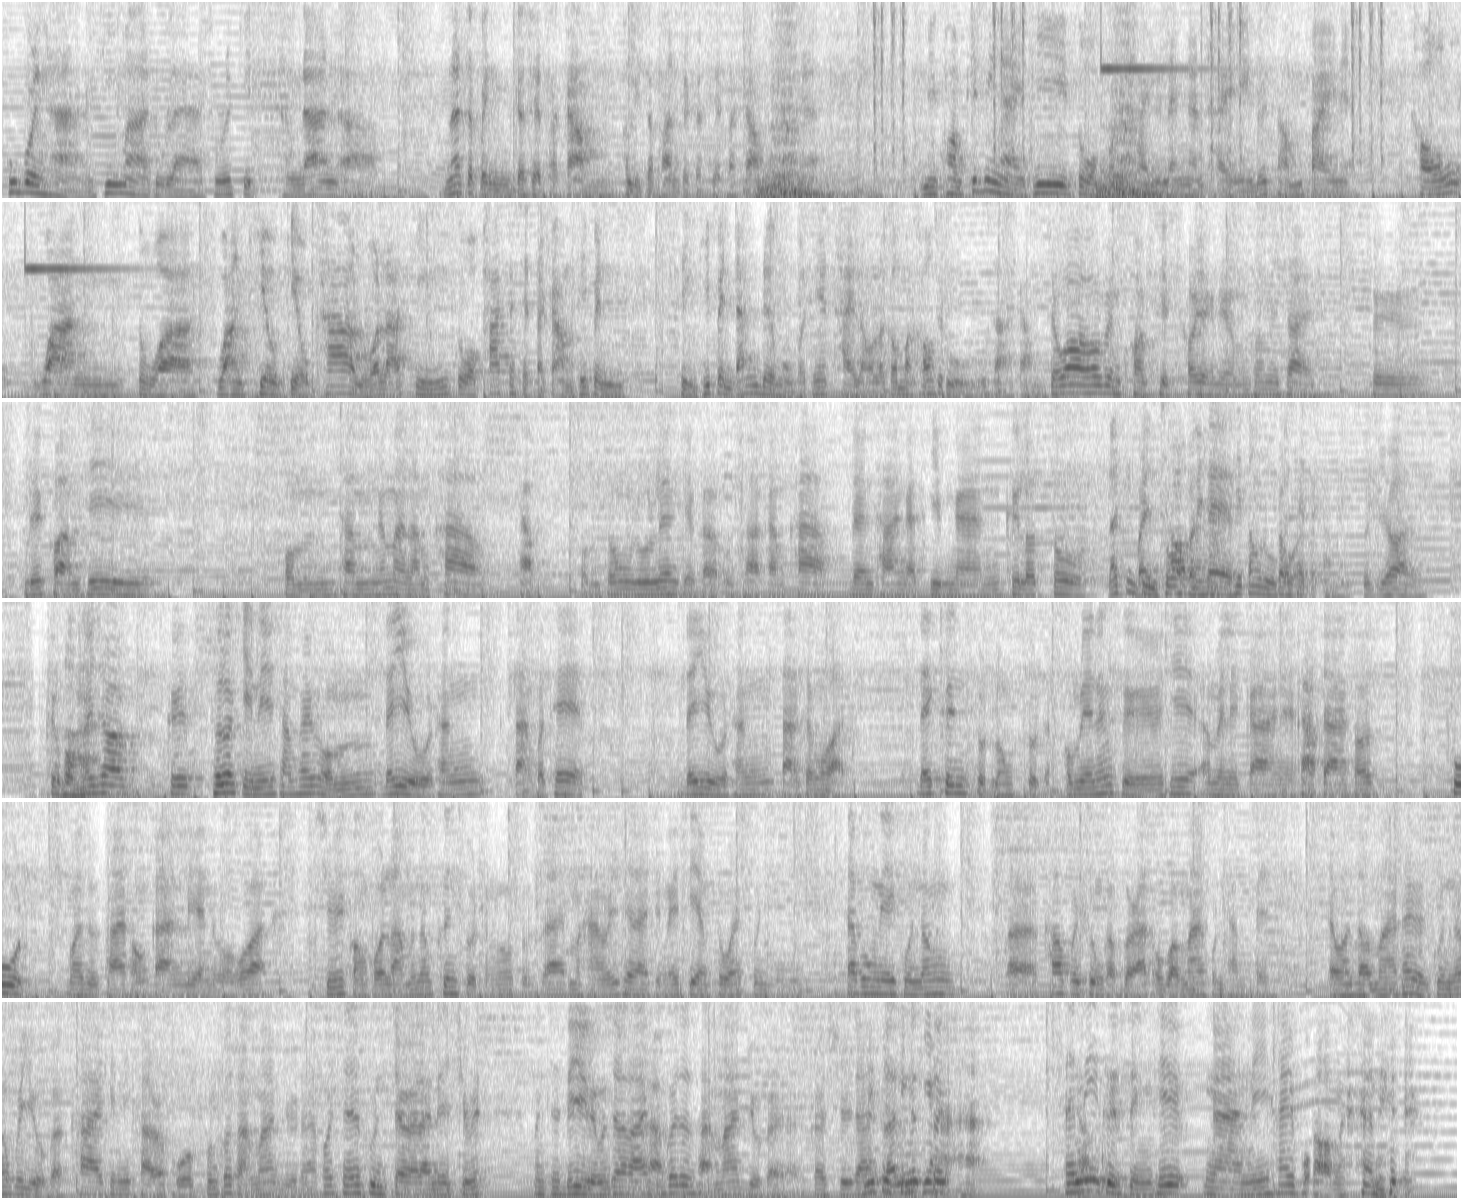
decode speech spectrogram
ผู้บริหารที่มาดูแลธุรกิจทางด้านอ่าน่าจะเป็นเกษตรกรรม ผลิตภัณฑ์จากเกษตรกรรมเนี่ยมีความคิดยังไงที่ตัวคนไทยหรือแรงงานไทยเองด้วยซ้ำไปเนี่ยเขาวางตัววางเคียวเกี่ยวข้าวหรือว่าละทิ้งตัวภาคเกษตรกรรมที่เป็นสิ่งที่เป็นดั้งเดิมของประเทศไทยเราแล้วก็มาเข้าสู่อุตสาหกรรม จะว่าว่าเป็นความผิดเขาอย่างเดียวมันก็ไม่ใช่ คือด้วยความที่ผมทำน้ำมันลำข้าวครับ ผมต้องรู้เรื่องเกี่ยวกับอุตสาหกรรมข้าว เดินทางกับทีมงานคือรถตู้แล้วจริงๆไปทั่วชอบไหมประเทศที่ต้องรู้เกษตรกรรม สุดยอด คือผมไม่ชอบคือธุรกิจนี้ทำให้ผมได้อยู่ทั้งต่างประเทศ ได้อยู่ทั้งต่างจังหวัด ได้ขึ้นสุดลงสุดอะผมเรียนหนังสือที่อเมริกาเนี่ยครับอาจารย์เขาพูดมาสุดท้ายของการเรียนบอกว่าชีวิตของคนเรามันต้องขึ้นสุดถึงลงสุดได้มหาวิทยาลัยถึงได้เตรียมตัวให้คุณอย่างนี้ ถ้าพรุ่งนี้คุณต้องเอ่อเข้าประชุมกับบารักโอบามาคุณทำเป็น แต่วันต่อมาถ้าเกิดคุณต้องไปอยู่กับค่ายที่นิคารากัวคุณก็สามารถอยู่ได้ เพราะฉะนั้นคุณเจออะไรในชีวิต มันจะดีหรือมันจะร้ายครับคุณก็จะสามารถอยู่กับกับชีวิตได้นี่คือสิ่งที่และหาและนี่คือสิ่งที่งานนี้ให้ผมตอบงานนี้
